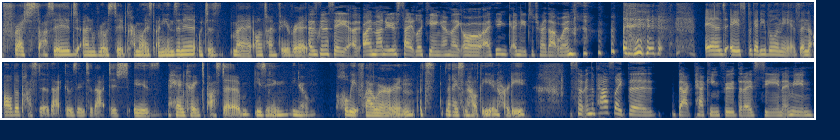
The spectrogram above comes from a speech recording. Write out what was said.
fresh sausage and roasted caramelized onions in it, which is my all time favorite. I was going to say, I'm on your site looking. I'm like, oh, I think I need to try that one. and a spaghetti bolognese. And all the pasta that goes into that dish is hand cranked pasta using, you know, whole wheat flour. And it's nice and healthy and hearty. So, in the past, like the backpacking food that I've seen, I mean,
